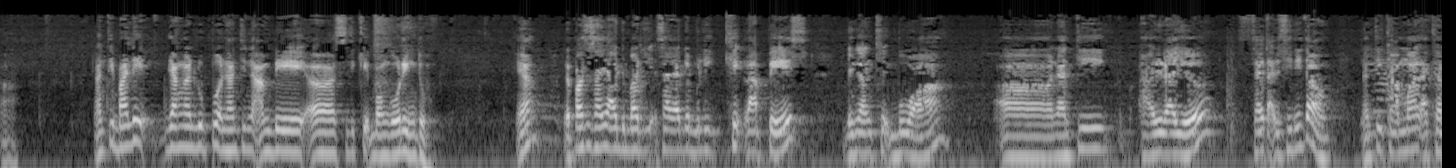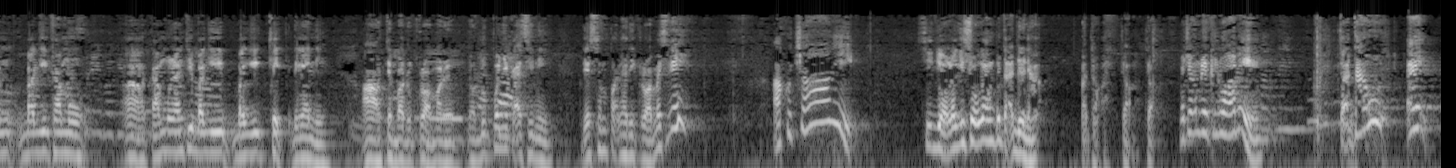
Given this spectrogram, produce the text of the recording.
Ha. Nanti balik jangan lupa nanti nak ambil uh, sedikit bawang goreng tu. Ya. Lepas tu saya ada bagi saya ada beli kek lapis dengan kek buah. Uh, nanti hari raya saya tak di sini tau. Nanti ya. Kamal akan bagi kamu. Ah, uh, kamu nanti bagi bagi kek dengan ni. Ah, uh, baru keluar mana. Rupanya kat sini. Dia sempat lari keluar. Mari sini. Aku cari. Si dia lagi seorang pun tak ada nak. Tak, tak, tak. Macam mana dia keluar ni? Tak tahu. Eh.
